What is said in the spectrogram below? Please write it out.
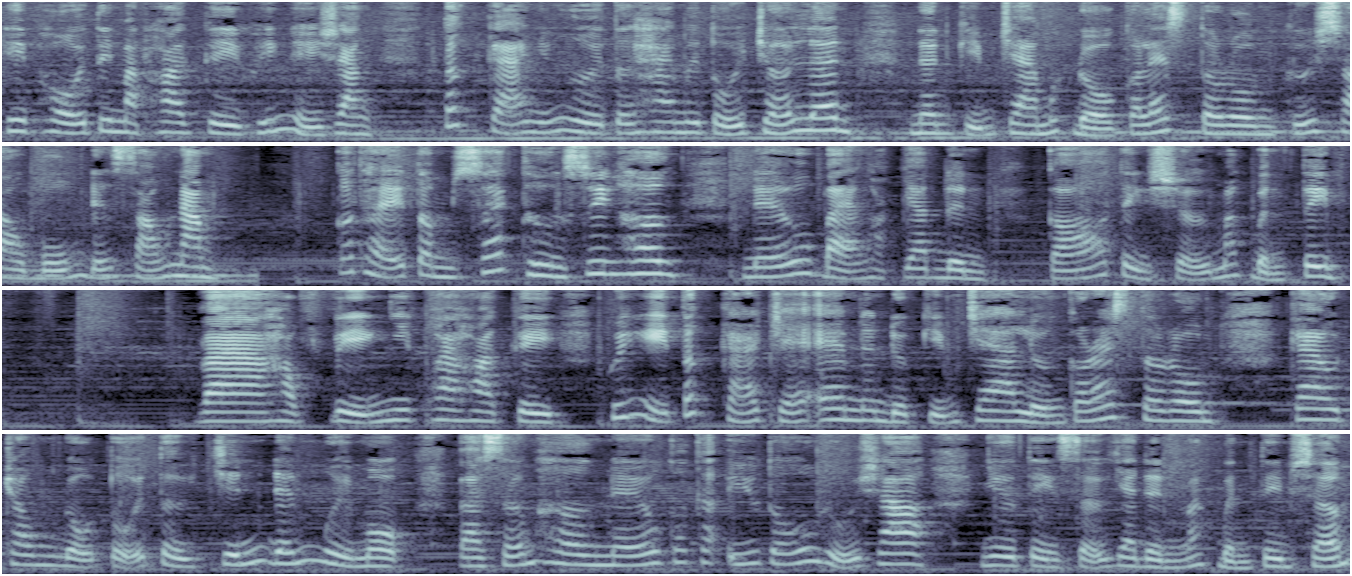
Hiệp hội Tim mạch Hoa Kỳ khuyến nghị rằng tất cả những người từ 20 tuổi trở lên nên kiểm tra mức độ cholesterol cứ sau 4 đến 6 năm có thể tầm soát thường xuyên hơn nếu bạn hoặc gia đình có tiền sử mắc bệnh tim. Và Học viện Nhi khoa Hoa Kỳ khuyến nghị tất cả trẻ em nên được kiểm tra lượng cholesterol cao trong độ tuổi từ 9 đến 11 và sớm hơn nếu có các yếu tố rủi ro như tiền sử gia đình mắc bệnh tim sớm.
